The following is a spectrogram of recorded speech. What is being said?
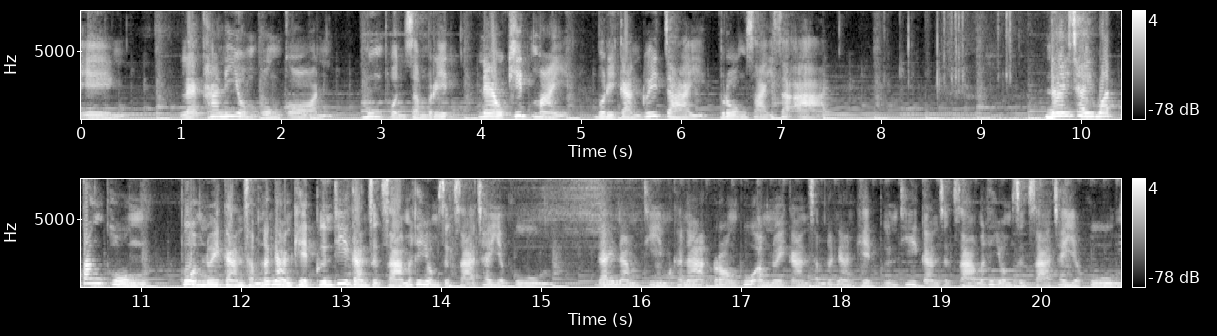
เอง และค่านิยมองค์กร มุ่งผลสำฤทธิ์แนวคิดใหม่ บริการด้วยใจ โปร่งใสสะอาดนายชัยวัฒน์ตั้งพงศ์ผู้อำนวยการสำนักงานเขตพื้นที่การศึกษามัธยมศึกษาชัยภูมิ ได้นำทีมคณะรองผู้อำนวยการสำนักงานเขตพื้นที่การศึกษามัธยมศึกษาชัยภูมิ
